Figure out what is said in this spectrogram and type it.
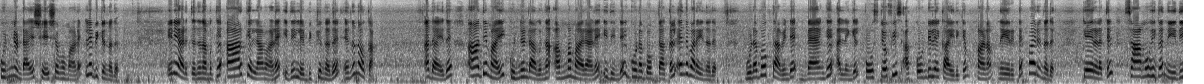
കുഞ്ഞുണ്ടായ ശേഷവുമാണ് ലഭിക്കുന്നത്. ഇനി അടുത്തത് നമുക്ക് ആർക്കെല്ലാമാണ് ഇത് ലഭിക്കുന്നത് എന്ന് നോക്കാം. അതായത് ആദ്യമായി കുഞ്ഞുണ്ടാകുന്ന അമ്മമാരാണ് ഇതിന്റെ ഗുണഭോക്താക്കൾ എന്ന് പറയുന്നത്. ഗുണഭോക്താവിന്റെ ബാങ്ക് അല്ലെങ്കിൽ പോസ്റ്റ് ഓഫീസ് അക്കൗണ്ടിലേക്കായിരിക്കും പണം നേരിട്ട് വരുന്നത്. കേരളത്തിൽ സാമൂഹിക നീതി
